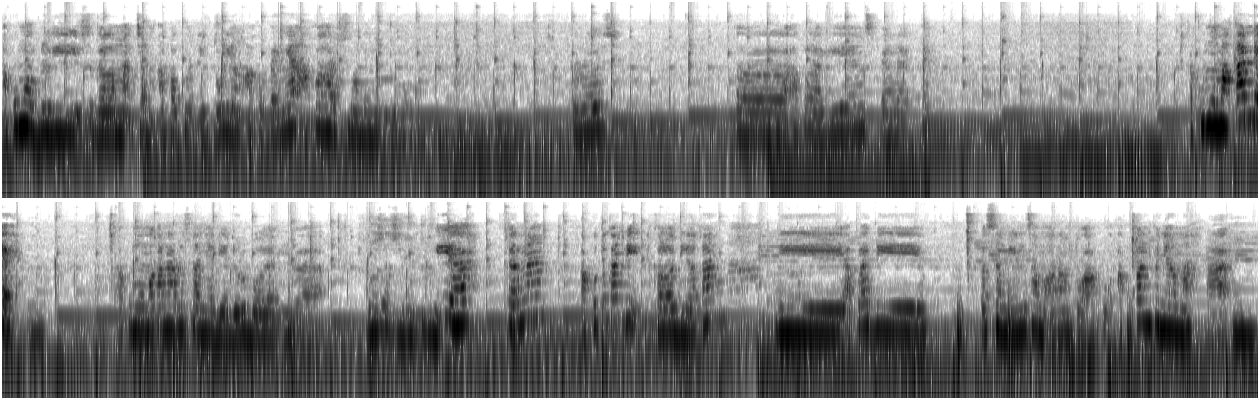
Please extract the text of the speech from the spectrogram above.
aku mau beli segala macam apa pun itu yang aku pengen aku harus ngomong dulu terus eh, apalagi yang sepele? Eh, aku mau makan deh. Aku mau makan harus tanya dia dulu boleh enggak masa segitu Iya, karena aku tuh kan di kalau dia kan di apa di pesenin sama orang tua aku. Aku kan punya mah kak. Hmm.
